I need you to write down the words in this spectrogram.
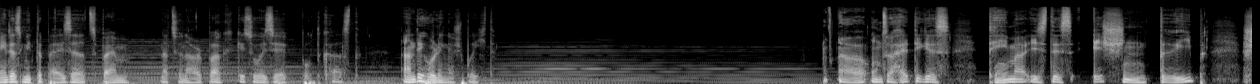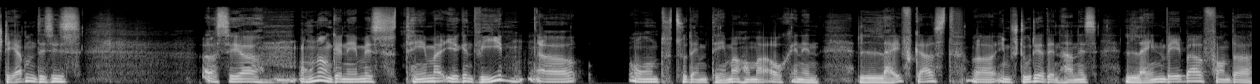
Schön, dass mit dabei seid beim Nationalpark Gesäuse Podcast. Andi Hollinger spricht. Uh, unser heutiges Thema ist das Eschentrieb. Sterben, das ist ein sehr unangenehmes Thema irgendwie. Uh, und zu dem Thema haben wir auch einen Live-Gast uh, im Studio, den Hannes Leinweber von der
